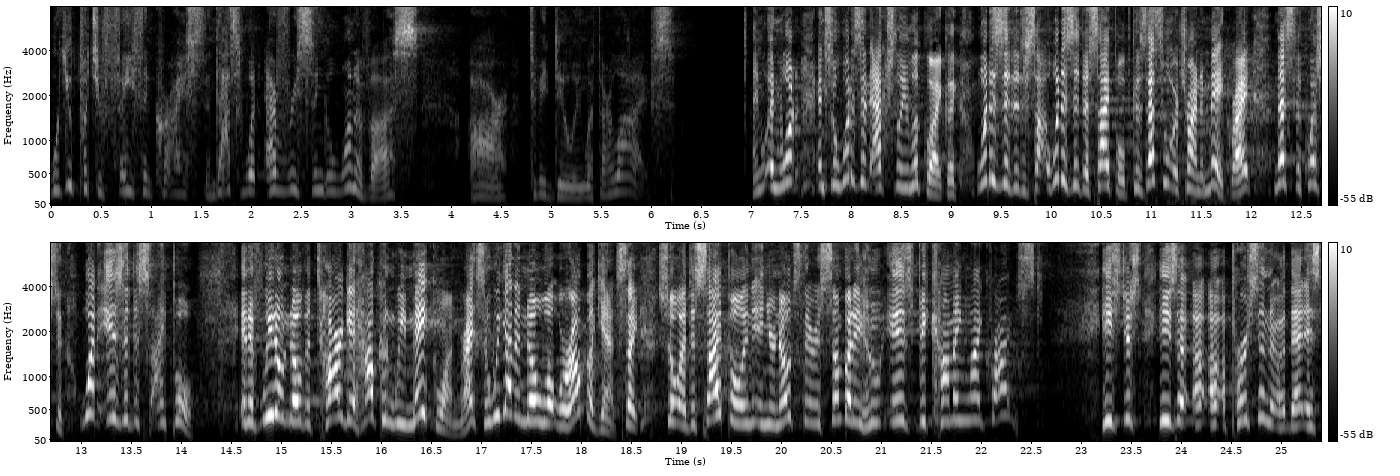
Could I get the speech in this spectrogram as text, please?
will you put your faith in Christ? And that's what every single one of us are to be doing with our lives. And, and, what, and so, what does it actually look like? Like, what is, it a, what is a disciple? Because that's what we're trying to make, right? And that's the question. What is a disciple? And if we don't know the target, how can we make one, right? So, we got to know what we're up against. Like, so, a disciple in, in your notes there is somebody who is becoming like Christ. He's just, he's a, a, a person that is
